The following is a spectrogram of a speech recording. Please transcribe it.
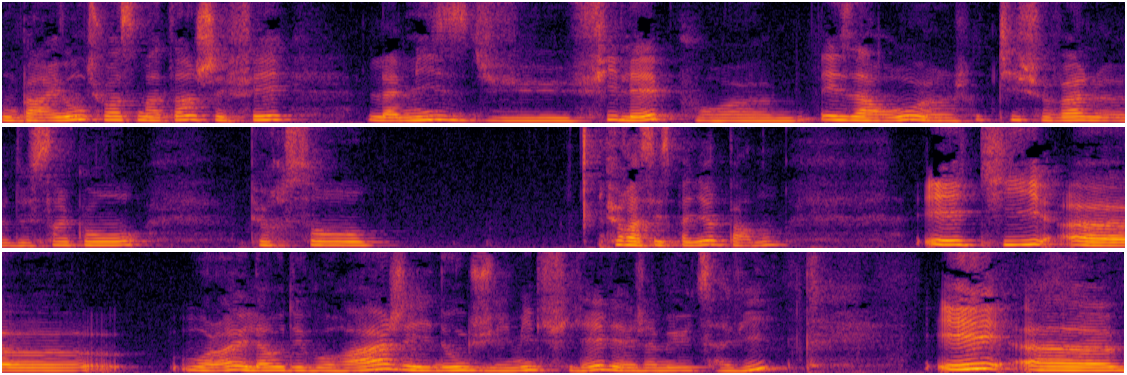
Donc par exemple, tu vois, ce matin, j'ai fait la mise du filet pour euh, Ezaro, un petit cheval de 5 ans, pur sang, pur race espagnol, pardon, et qui euh, voilà, est là au déborrage. Et donc je lui ai mis le filet, il n'avait jamais eu de sa vie. Et euh,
